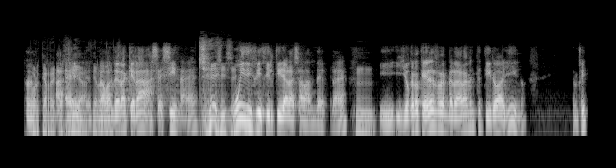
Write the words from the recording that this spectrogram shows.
porque ah, recogía eh, una la bandera que era asesina, ¿eh? Sí, sí. Muy difícil tirar a esa bandera, ¿eh? Y, y yo creo que él verdaderamente tiró allí, ¿no? En fin,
